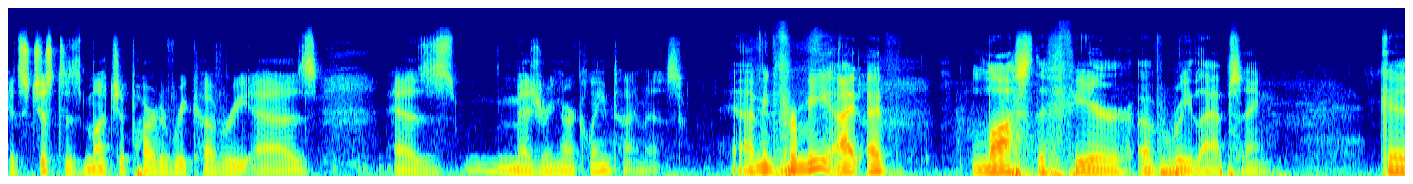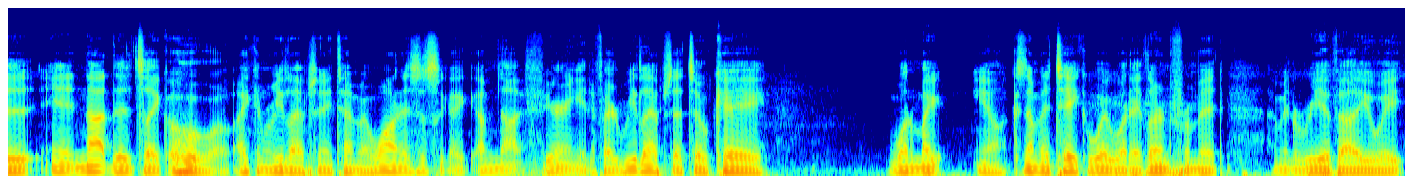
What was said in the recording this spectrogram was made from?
It's just as much a part of recovery as as measuring our clean time is. Yeah, I mean, for me, I, I've lost the fear of relapsing. Cause not that it's like, oh, I can relapse anytime I want. It's just like I, I'm not fearing it. If I relapse, that's okay. What am I, you know? Because I'm going to take away what I learned from it. I'm going to reevaluate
